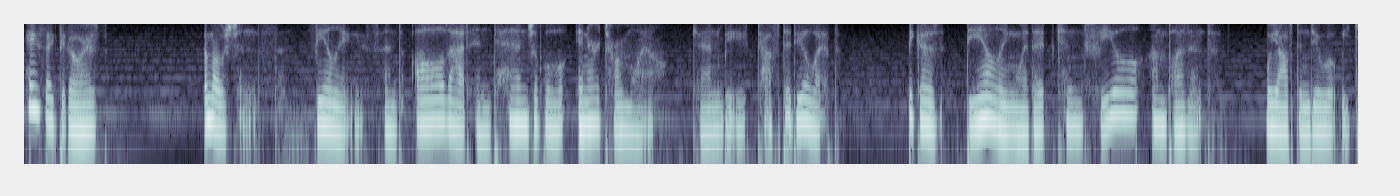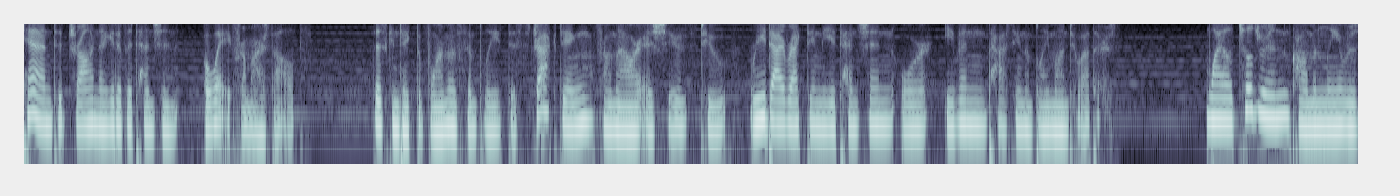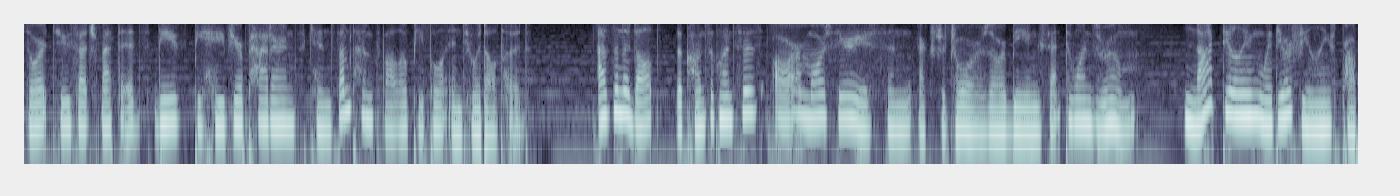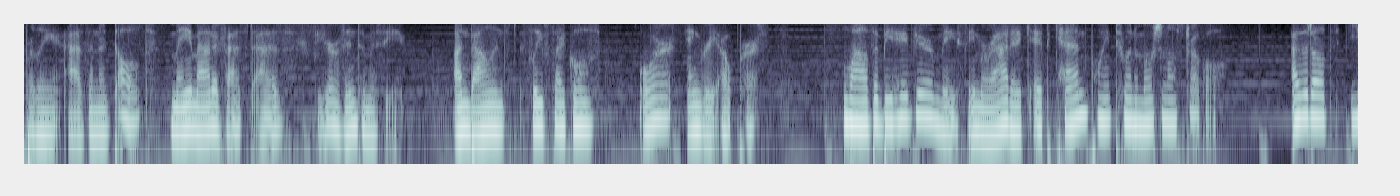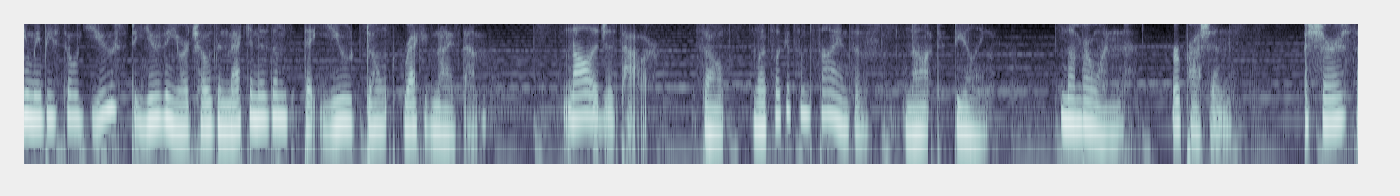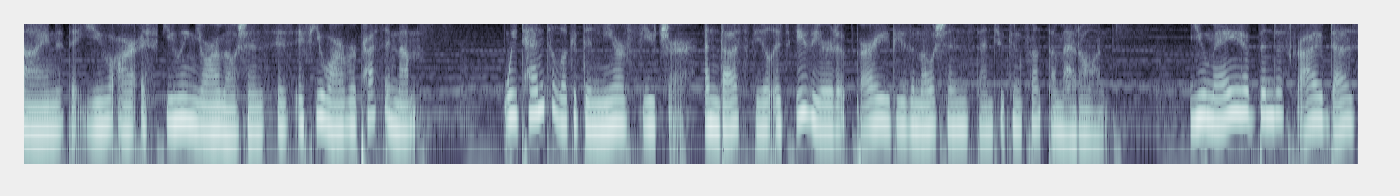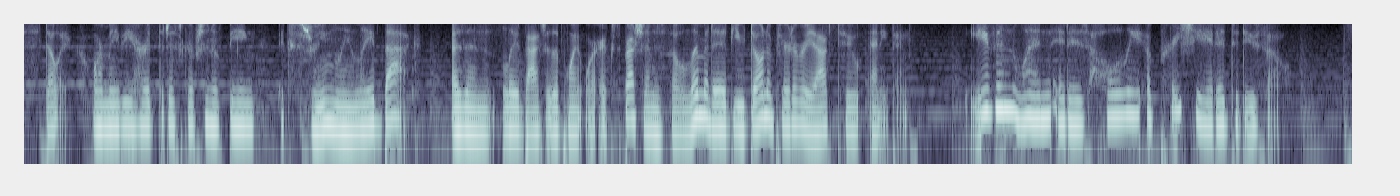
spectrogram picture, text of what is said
Hey Psych2Goers. Emotions, feelings, and all that intangible inner turmoil can be tough to deal with because dealing with it can feel unpleasant. We often do what we can to draw negative attention away from ourselves. This can take the form of simply distracting from our issues to redirecting the attention or even passing the blame on to others. While children commonly resort to such methods, these behavior patterns can sometimes follow people into adulthood. As an adult, the consequences are more serious than extra chores or being sent to one's room. Not dealing with your feelings properly as an adult may manifest as fear of intimacy, unbalanced sleep cycles, or angry outbursts. While the behavior may seem erratic, it can point to an emotional struggle. As adults, you may be so used to using your chosen mechanisms that you don't recognize them. Knowledge is power. So let's look at some signs of not dealing. Number one, repression. A sure sign that you are eschewing your emotions is if you are repressing them. We tend to look at the near future and thus feel it's easier to bury these emotions than to confront them head on. You may have been described as stoic or maybe heard the description of being extremely laid back, as in laid back to the point where expression is so limited you don't appear to react to anything, even when it is wholly appreciated to do so.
